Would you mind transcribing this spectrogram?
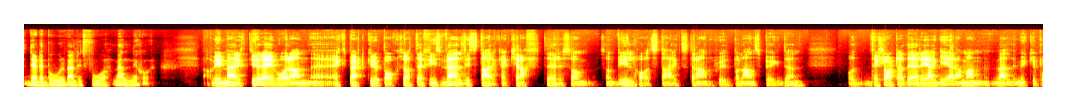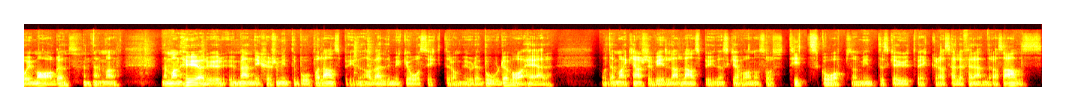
där det bor väldigt få människor? Ja, vi märkte ju det i vår eh, expertgrupp också att det finns väldigt starka krafter som, som vill ha ett starkt strandskydd på landsbygden. Och det är klart att det reagerar man väldigt mycket på i magen när man, när man hör hur, hur människor som inte bor på landsbygden har väldigt mycket åsikter om hur det borde vara här och där man kanske vill att landsbygden ska vara någon sorts tittskåp som inte ska utvecklas eller förändras alls.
